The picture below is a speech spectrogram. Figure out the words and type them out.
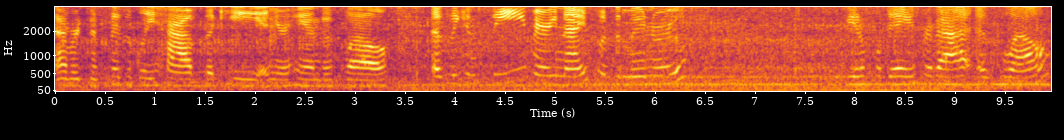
ever to physically have the key in your hand as well. As we can see, very nice with the moonroof. Beautiful day for that as well.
